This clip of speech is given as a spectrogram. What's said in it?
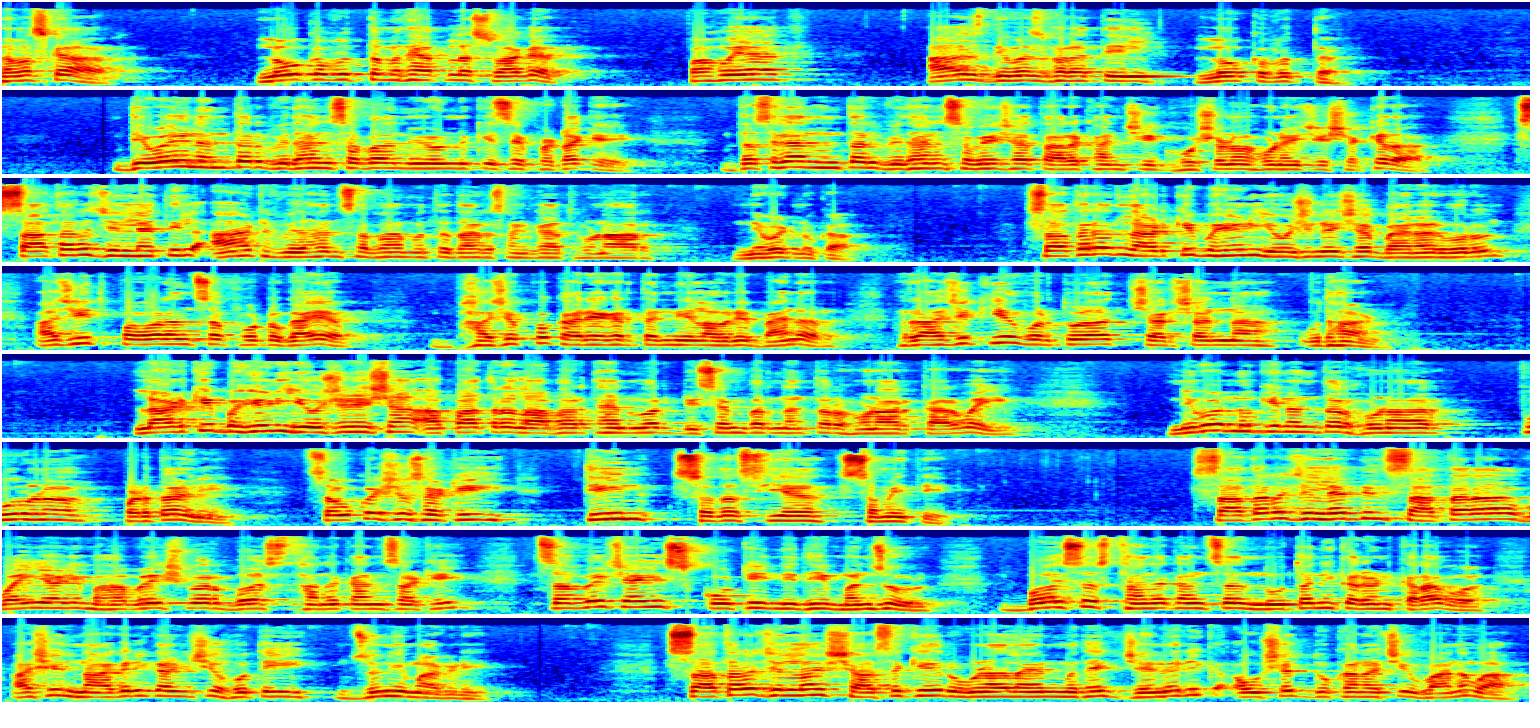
नमस्कार. लोकवृत्तमध्ये आपलं स्वागत. पाहूयात आज दिवसभरातील लोकवृत्त. दिवाळीनंतर विधानसभा निवडणुकीचे फटाके दसऱ्यानंतर विधानसभेच्या तारखांची घोषणा होण्याची शक्यता सातारा जिल्ह्यातील आठ विधानसभा मतदारसंघात होणार निवडणुका. साताऱ्यात लाडकी बहीण योजनेच्या बॅनरवरून अजित पवारांचा फोटो गायब भाजप कार्यकर्त्यांनी लावले बॅनर राजकीय वर्तुळात चर्चांना उधाण. लाडकी बहीण योजनेच्या अपात्र लाभार्थ्यांवर डिसेंबर नंतर होणार कारवाई निवडणुकीनंतर होणार पूर्ण पडताळणी चौकशीसाठी तीन सदस्यीय समिती. सातारा जिल्ह्यातील सातारा वई आणि महाबळेश्वर बस स्थानकांसाठी चव्वेचाळीस कोटी निधी मंजूर. बस स्थानकांचं नूतनीकरण करावं अशी नागरिकांची होती जुनी मागणी. सातारा जिल्हा शासकीय रुग्णालयांमध्ये जेनेरिक औषध दुकानाची वानवा.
